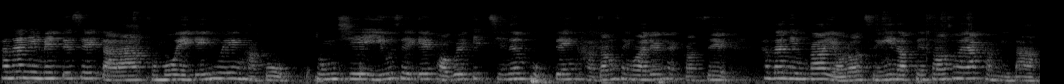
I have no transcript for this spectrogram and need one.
하나님의 뜻을 따라 부모에게 효행하고 동시에 이웃에게 덕을 끼치는 복된 가정 생활을 할 것을 하나님과 여러 증인 앞에서 서약합니다.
